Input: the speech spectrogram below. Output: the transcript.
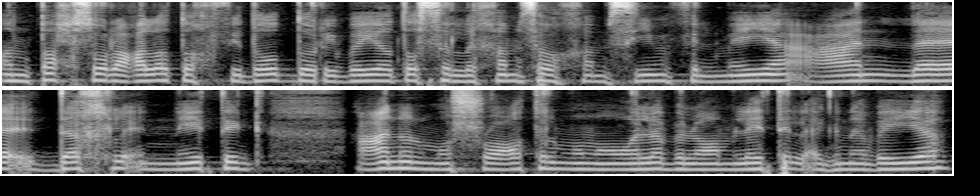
أن تحصل على تخفيضات ضريبية تصل ل 55% عن لا الدخل الناتج عن المشروعات الممولة بالعملات الأجنبية.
